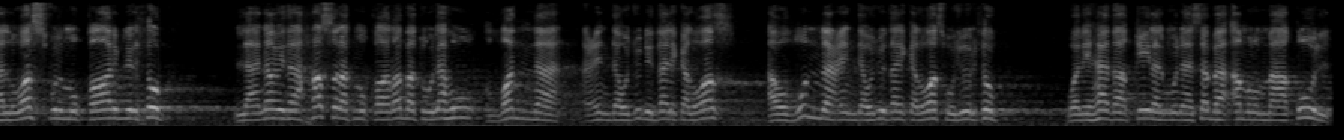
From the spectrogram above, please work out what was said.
الوصف المقارب للحكم. لأنه إذا حصلت مقاربة له ظن عند وجود ذلك الوصف أو ظن عند وجود ذلك الوصف وجود الحكم. ولهذا قيل المناسبة أمر معقول.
